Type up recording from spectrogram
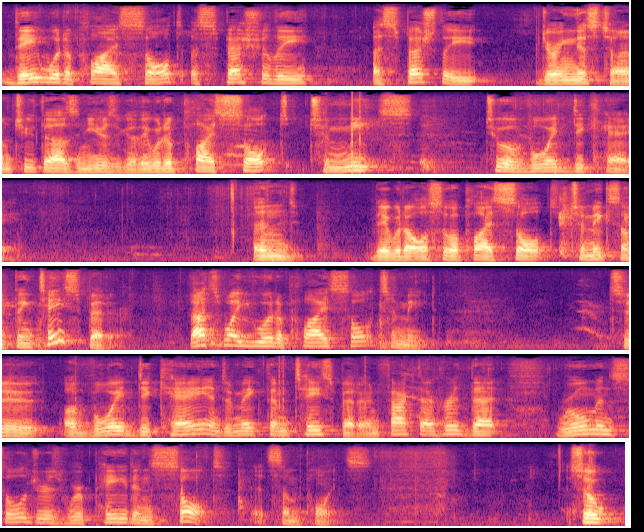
they would apply salt, especially, especially during this time, 2,000 years ago. They would apply salt to meats to avoid decay. And they would also apply salt to make something taste better. That's why you would apply salt to meat, to avoid decay and to make them taste better. In fact, I heard that Roman soldiers were paid in salt at some points. So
